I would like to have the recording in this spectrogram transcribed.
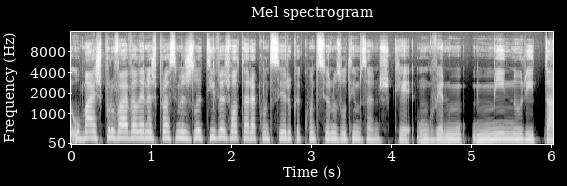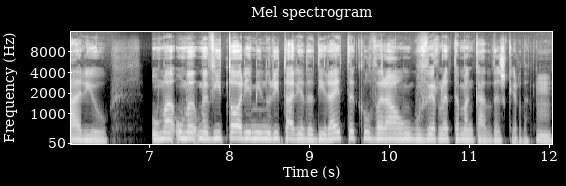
uh, o mais provável é nas próximas legislativas voltar a acontecer o que aconteceu nos últimos anos, que é um governo minoritário uma, uma, uma, vitória minoritária da direita que levará a um governo atamancado da esquerda. Hum.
